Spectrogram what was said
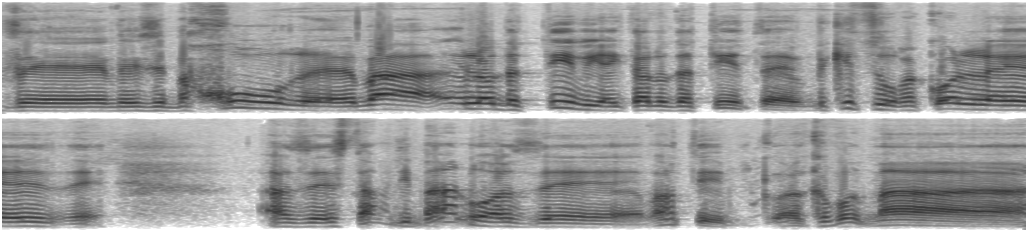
ואיזה בחור אה, בא, לא דתי, והיא הייתה לא דתית, אה, בקיצור, הכל... אה, אז סתם דיברנו, אז אמרתי, כל הכבוד, מה,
